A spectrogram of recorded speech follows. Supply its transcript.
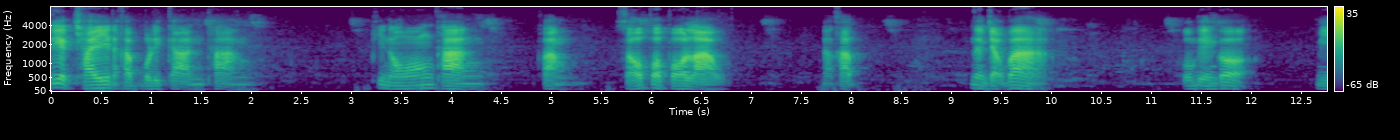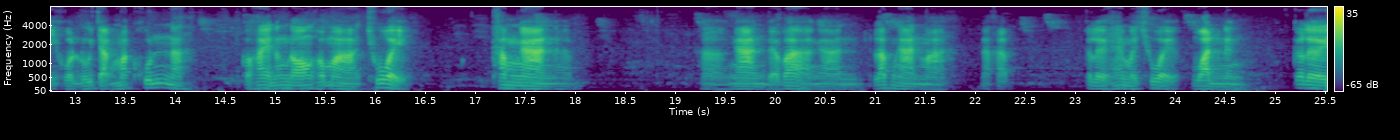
เรียกใช้นะครับบริการทางพี่น้องทางฝั่งสปปลาวนะครับ เนื่องจากว่า ผมเองก็ มีคนรู้จักมักคุ้นนะก็ให้น้องๆเขามาช่วยทำงานนะครับงานแบบว่างานรับงานมานะครับ ก็เลยให้มาช่วยวันหนึ่งก็เลย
